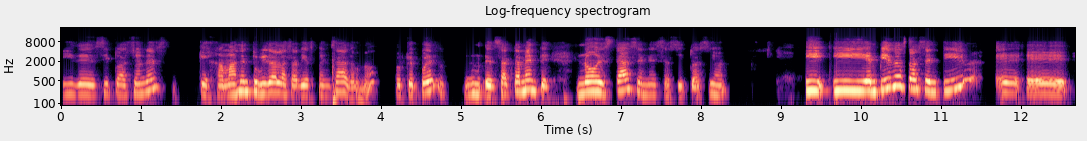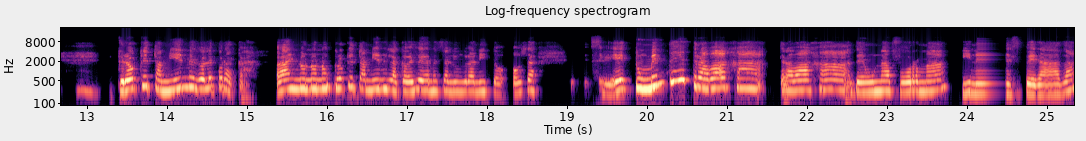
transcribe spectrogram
y de situaciones que jamás en tu vida las habías pensado, ¿no? Porque pues, exactamente, no estás en esa situación. Y, y empiezas a sentir, eh, eh, creo que también me duele por acá. Ay, no, no, no, creo que también en la cabeza ya me salió un granito. O sea, eh, tu mente trabaja, trabaja de una forma inesperada,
